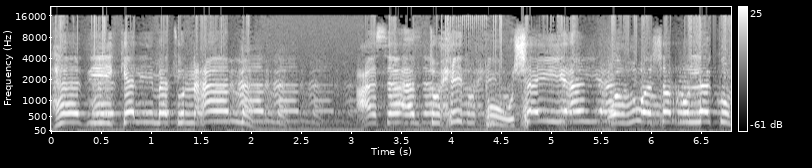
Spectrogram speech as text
هذه كلمة عامة. عسى أن تحبوا شيئا وهو شر لكم.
